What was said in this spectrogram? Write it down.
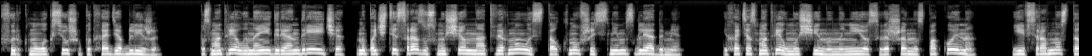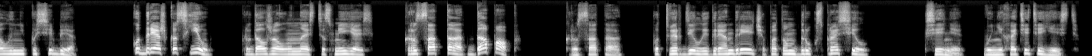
фыркнула Ксюша, подходя ближе. Посмотрела на Игоря Андреевича, но почти сразу смущенно отвернулась, столкнувшись с ним взглядами. И хотя смотрел мужчина на нее совершенно спокойно, ей все равно стало не по себе. «Кудряшка Сью!» — продолжала Настя, смеясь. «Красота, да, пап?» «Красота», — подтвердил Игорь Андреевич, а потом вдруг спросил. «Ксения, вы не хотите есть?»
